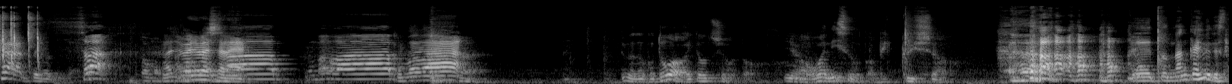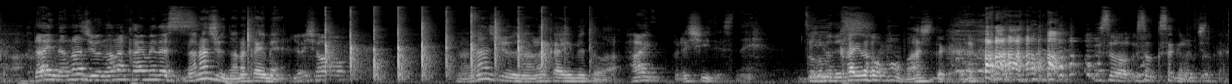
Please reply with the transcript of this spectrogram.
さあということで。さあどうも。始まりましたね。こんばんは。こんばんは。今なんかドア開いた音しなかった？いや。あお前ニスの音びっくりした えっと何回目ですか？第77回目です。77回目。よいしょ。77回目とははい。嬉しいですね。っていう会話をもう回してたから。嘘嘘くさくなっちゃったね。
